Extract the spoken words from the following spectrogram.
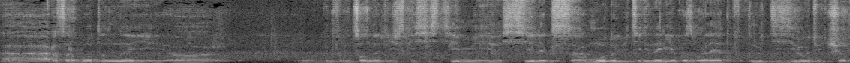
А, разработанный в информационно-аналитической системе Селекс модуль ветеринария позволяет автоматизировать учет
